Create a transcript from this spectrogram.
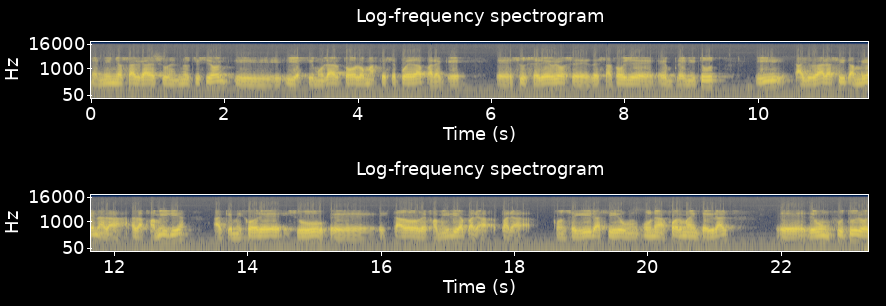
el niño salga de su desnutrición y, estimular todo lo más que se pueda para que eh, su cerebro se desarrolle en plenitud y ayudar así también a la, a la familia a que mejore su eh, estado de familia para, para conseguir así una forma integral eh, de un futuro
